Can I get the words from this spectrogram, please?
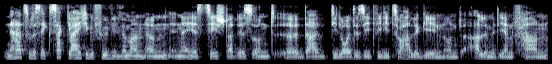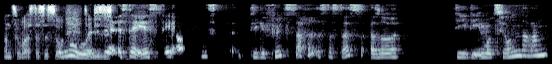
nahezu das exakt gleiche Gefühl, wie wenn man ähm, in einer ESC-Stadt ist und äh, da die Leute sieht, wie die zur Halle gehen und alle mit ihren Fahnen und sowas. Das ist so, uh, so ist dieses. Der, ist der ESC auch die Gefühlssache? Ist das das? Also die, die Emotionen daran?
